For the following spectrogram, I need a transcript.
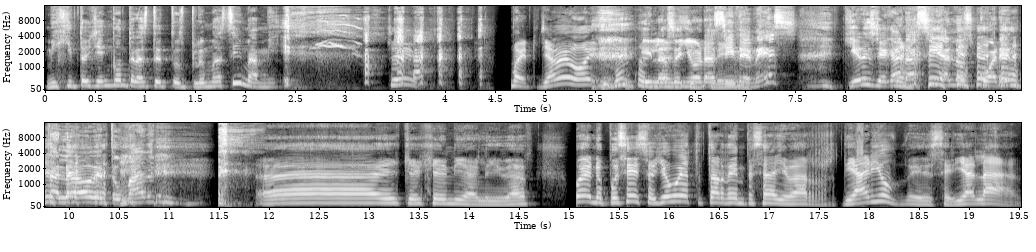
mijito, ¿ya encontraste tus plumas? Sí, mami. Sí. Bueno, ya me voy. y la señora así de, ¿ves? ¿Quieres llegar así a los 40 al lado de tu madre? Ay, qué genialidad. Bueno, pues eso, yo voy a tratar de empezar a llevar diario, eh, sería la...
